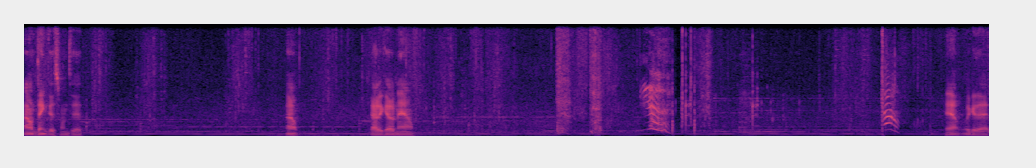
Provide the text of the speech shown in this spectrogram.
I don't think this one's it. No. Gotta go now. Yeah, look at that.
